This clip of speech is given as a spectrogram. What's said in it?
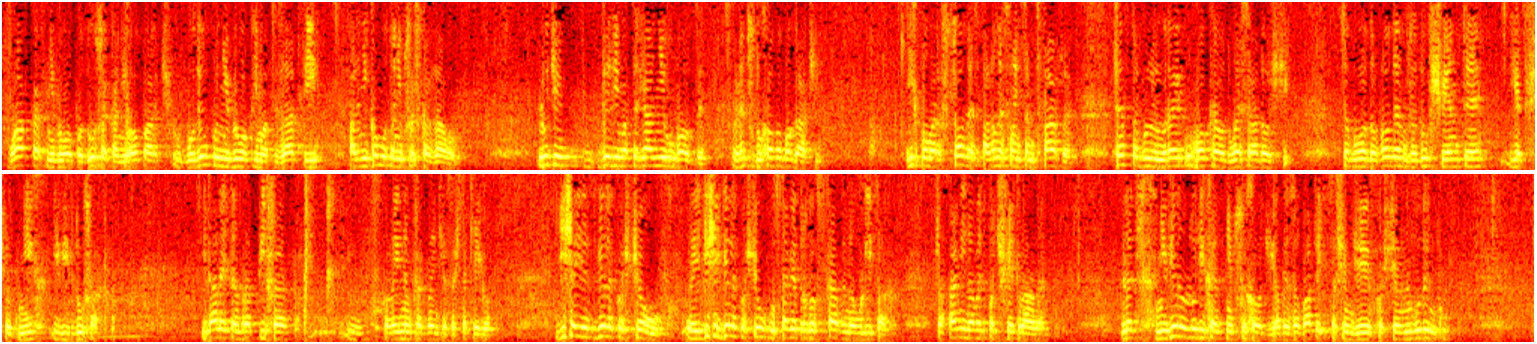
W ławkach nie było poduszek ani oparć, w budynku nie było klimatyzacji, ale nikomu to nie przeszkadzało. Ludzie byli materialnie ubodzy, lecz duchowo bogaci. Ich pomarszczone, spalone słońcem twarze często były mokre od łez radości, co było dowodem, że Duch Święty jest wśród nich i w ich duszach. I dalej ten brat pisze w kolejnym fragmencie coś takiego. Dzisiaj jest wiele kościołów. Y, dzisiaj wiele kościołów ustawia drogowskazy na ulicach, czasami nawet podświetlane. Lecz niewielu ludzi chętnie przychodzi, aby zobaczyć, co się dzieje w kościelnym budynku.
